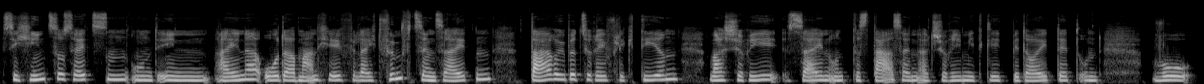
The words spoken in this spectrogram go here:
sich hinzusetzen und in einer oder manche vielleicht 15 Seiten darüber zu reflektieren, was Jury sein und das Dasein als Jurymitglied bedeutet und wo,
